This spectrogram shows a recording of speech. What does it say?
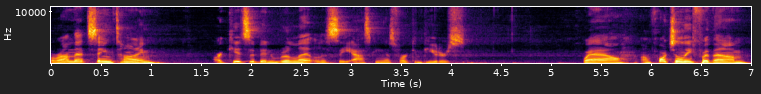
around that same time, our kids have been relentlessly asking us for computers. Well, unfortunately for them,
